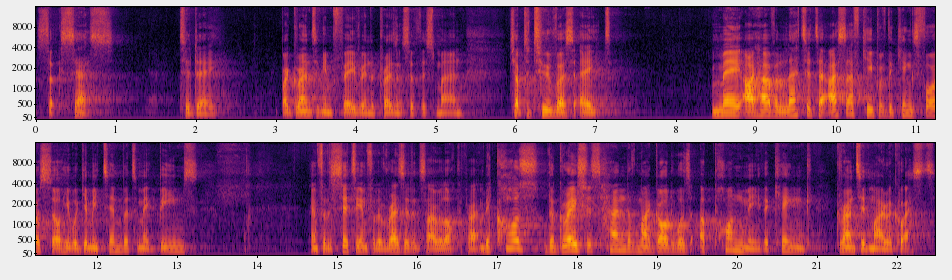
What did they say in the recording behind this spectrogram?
success today by granting him favor in the presence of this man chapter 2, verse 8. May I have a letter to Asaph, keeper of the king's forest, so he will give me timber to make beams. And for the city and for the residence I will occupy. And because the gracious hand of my God was upon me, the king granted my requests.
